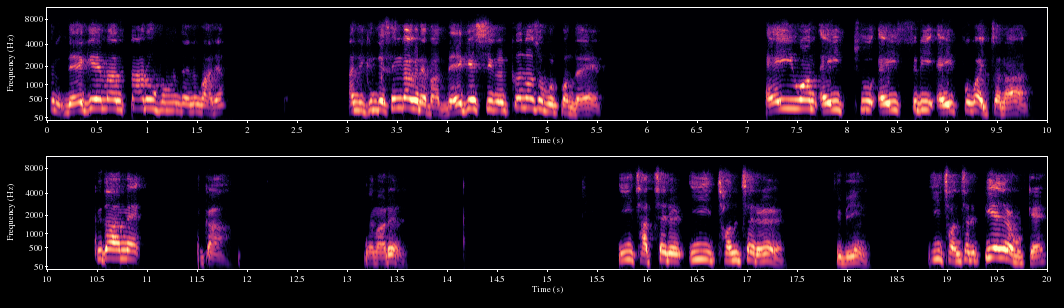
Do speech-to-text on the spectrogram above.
그럼 4개만 따로 보면 되는 거 아니야? 아니 근데 생각을 해봐. 4개씩을 끊어서 볼 건데 A1, A2, A3, A4가 있잖아. 그 다음에 그러니까 내 말은 이 자체를 이 전체를 규빈 이 전체를 BN이라고 볼게.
